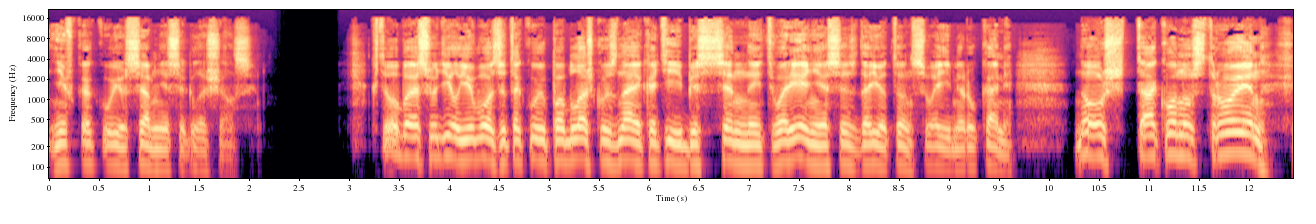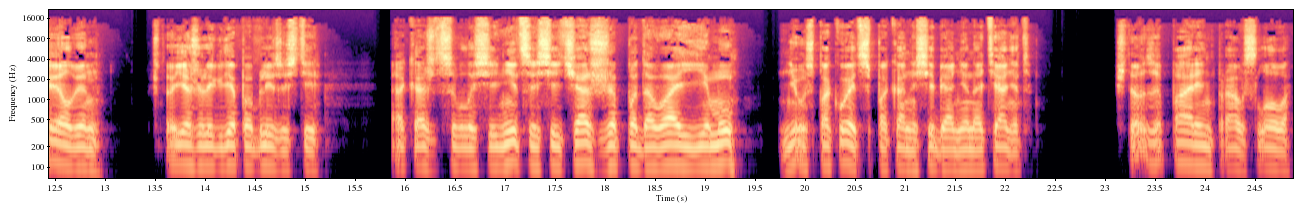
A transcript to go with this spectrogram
ни в какую сам не соглашался. Кто бы осудил его за такую поблажку, зная, какие бесценные творения создает он своими руками? Но уж так он устроен, Хелвин, что ежели где поблизости окажется в лосенице, сейчас же подавай ему, не успокоится, пока на себя не натянет. Что за парень, право слово,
